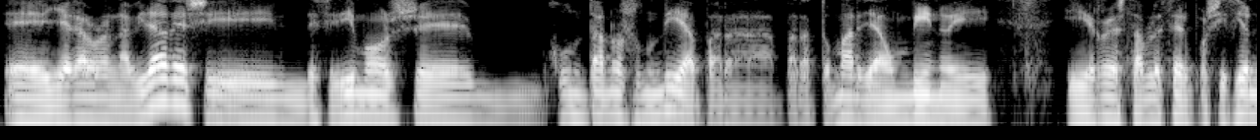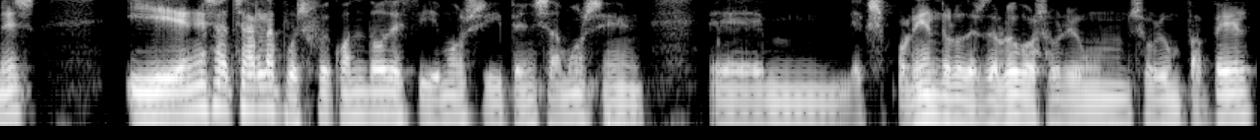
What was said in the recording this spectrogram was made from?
eh, llegaron las navidades y decidimos eh, juntarnos un día para, para, tomar ya un vino y, y, restablecer posiciones. Y en esa charla pues fue cuando decidimos y pensamos en em, exponiéndolo desde luego sobre un, sobre un papel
